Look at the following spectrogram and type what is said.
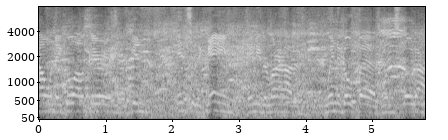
Now when they go out there and they're getting into the game, they need to learn how to when to go fast, when to slow down.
